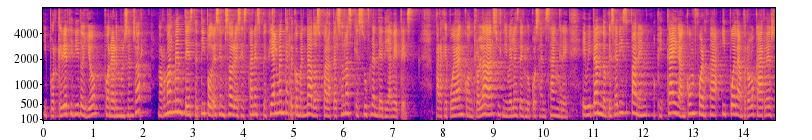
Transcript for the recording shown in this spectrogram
¿Y por qué he decidido yo ponerme un sensor? Normalmente este tipo de sensores están especialmente recomendados para personas que sufren de diabetes, para que puedan controlar sus niveles de glucosa en sangre, evitando que se disparen o que caigan con fuerza y puedan provocarles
